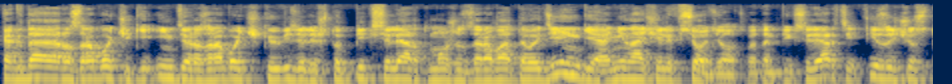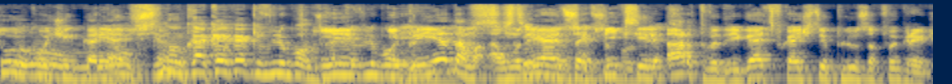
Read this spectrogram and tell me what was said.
когда разработчики, инди-разработчики увидели, что пиксель-арт может зарабатывать деньги, они начали все делать в этом пиксель-арте и зачастую ну, очень корявенько. Ну, как, как, как и в любом. И, и, в любой и при этом умудряются пиксель-арт выдвигать в качестве плюсов игры.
